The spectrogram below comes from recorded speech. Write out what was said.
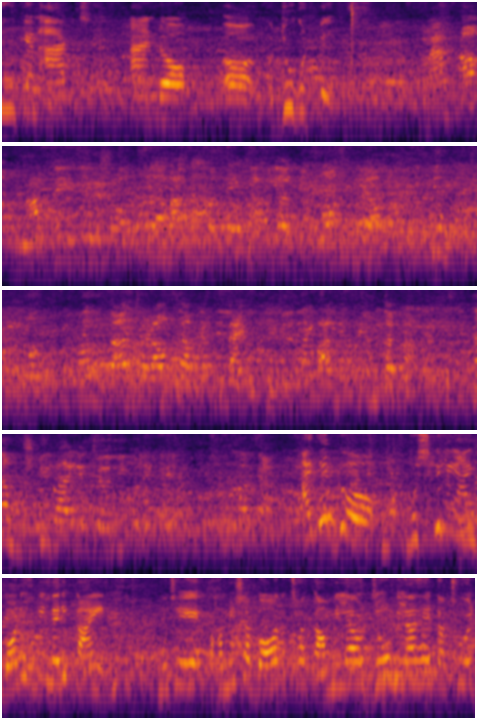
too can act and uh, uh, do good films. मुश्किल रहा ये जर्नी को आई थिंक मुश्किलें आई। God is been very kind मुझे हमेशा बहुत अच्छा काम मिला और जो मिला है टचवुड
